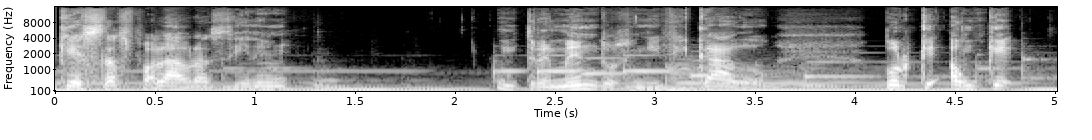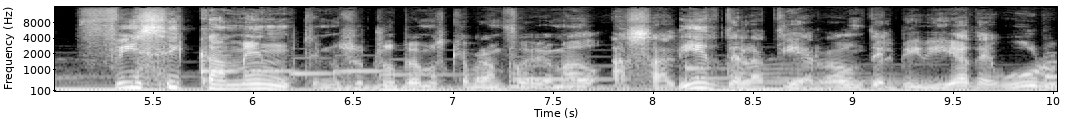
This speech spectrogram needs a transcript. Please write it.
que estas palabras tienen un tremendo significado, porque aunque Físicamente nosotros vemos que Abraham fue llamado a salir de la tierra donde él vivía, de Ur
